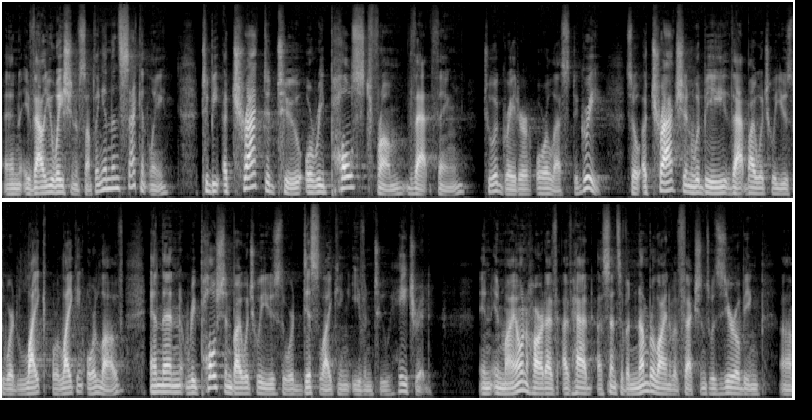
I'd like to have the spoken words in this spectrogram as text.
and evaluation of something. And then, secondly, to be attracted to or repulsed from that thing to a greater or less degree. So, attraction would be that by which we use the word like or liking or love, and then repulsion by which we use the word disliking, even to hatred. In, in my own heart, I've, I've had a sense of a number line of affections, with zero being uh,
